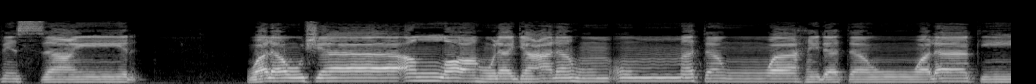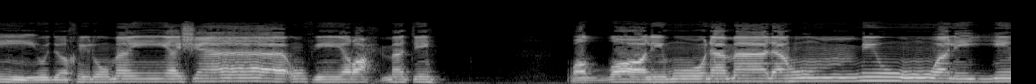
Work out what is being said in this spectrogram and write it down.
فِي السَّعِيرِ وَلَوْ شَاءَ اللَّهُ لَجَعَلَهُمْ أُمَّةً وَاحِدَةً وَلَٰكِن يُدْخِلُ مَن يَشَاءُ فِي رَحْمَتِهِ ۚ وَالظَّالِمُونَ مَا لَهُم مِّن وَلِيٍّ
